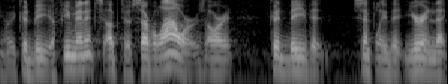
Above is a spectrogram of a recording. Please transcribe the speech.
you know, it could be a few minutes up to several hours, or it could be that simply that you're in that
